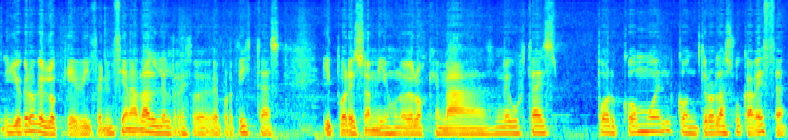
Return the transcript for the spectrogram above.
yo creo que lo que diferencia a Nadal del resto de deportistas, y por eso a mí es uno de los que más me gusta, es por cómo él controla su cabeza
